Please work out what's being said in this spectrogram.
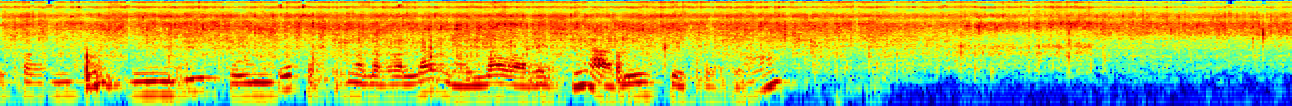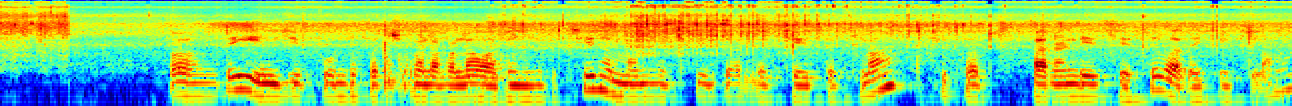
இப்போ வந்து இஞ்சி பூண்டு பச்சை மிளகாலாம் நல்லா வதக்கி அதையும் சேர்த்துக்கலாம் இப்போ வந்து இஞ்சி பூண்டு பச்சை மிளகாலாம் வதங்கிடுச்சு. நம்ம மிக்ஸி ஜாரில் சேர்த்துக்கலாம். இப்போ பரண்டியை சேர்த்து வதக்கிக்கலாம்.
